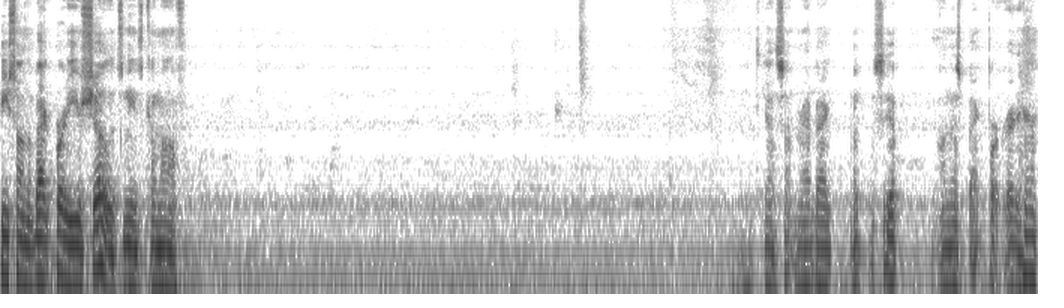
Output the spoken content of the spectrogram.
Piece on the back part of your shell that needs to come off. It's got something right back. Oh, you see it on this back part right here.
